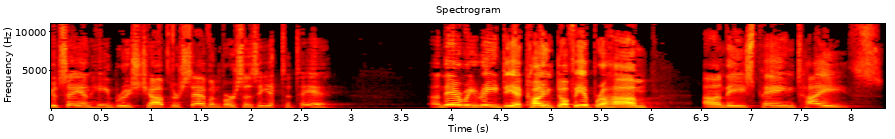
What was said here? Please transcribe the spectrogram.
could say in Hebrews chapter 7, verses 8 to 10. And there we read the account of Abraham, and he's paying tithes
